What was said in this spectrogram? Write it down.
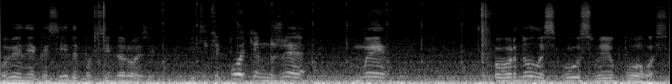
бо він якось їде по всій дорозі. І тільки потім вже ми повернулись у свою полосу.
